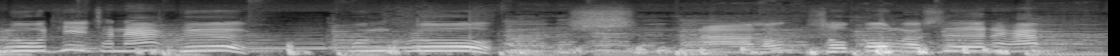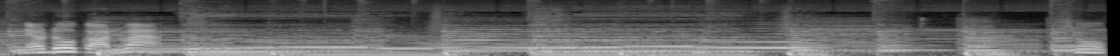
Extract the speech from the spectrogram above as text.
ครูที่ชนะคือคุณครูอ่าเราโชโก้งเราซื้อนะครับ เดี๋ยวดูก่อนว่าโชค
